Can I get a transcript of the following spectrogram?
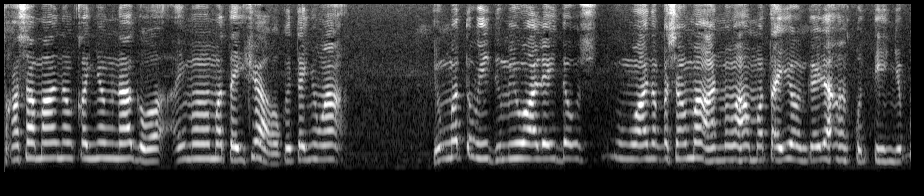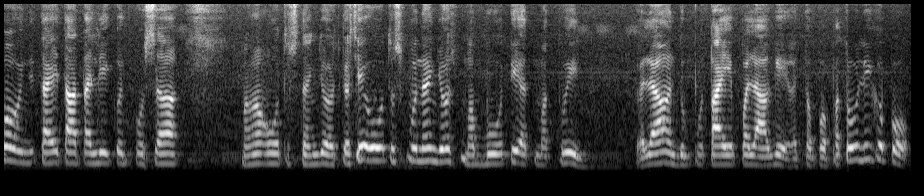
sa kasamaan ng kanyang nagawa ay mamamatay siya. O kita nyo nga, yung matuwid, humiwalay daw gumawa ng kasamaan, mamamatay yon Kailangan continue po, hindi tayo tatalikod po sa mga utos ng Diyos. Kasi utos po ng Diyos, mabuti at matuwid. Kailangan doon po tayo palagi. Ito po, patuloy ko po.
